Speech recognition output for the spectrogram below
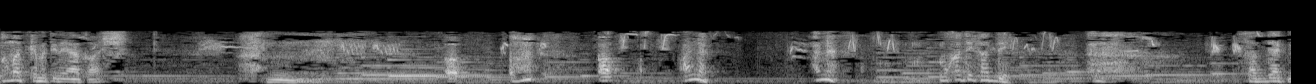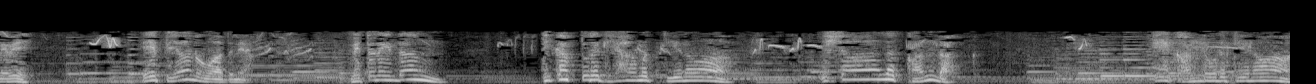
මමත් කැමති නෑ ආකාශ. අන්න අන්න මොකද සද්දේ? සද්දයක් නෙවෙයි. ඒ පියානෝ වාදනයක්. මෙතන ඉඳන් ටිකක් දුර ගියාම තියෙනවා විශාල කන්දක්. ඒ කන්ද උඩ තියෙනවා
